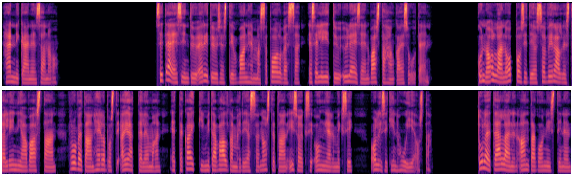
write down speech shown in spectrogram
Hännikäinen sanoo. Sitä esiintyy erityisesti vanhemmassa polvessa ja se liittyy yleiseen vastahankaisuuteen. Kun ollaan oppositiossa virallista linjaa vastaan, ruvetaan helposti ajattelemaan, että kaikki mitä valtamediassa nostetaan isoiksi ongelmiksi, olisikin huijausta. Tulee tällainen antagonistinen,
